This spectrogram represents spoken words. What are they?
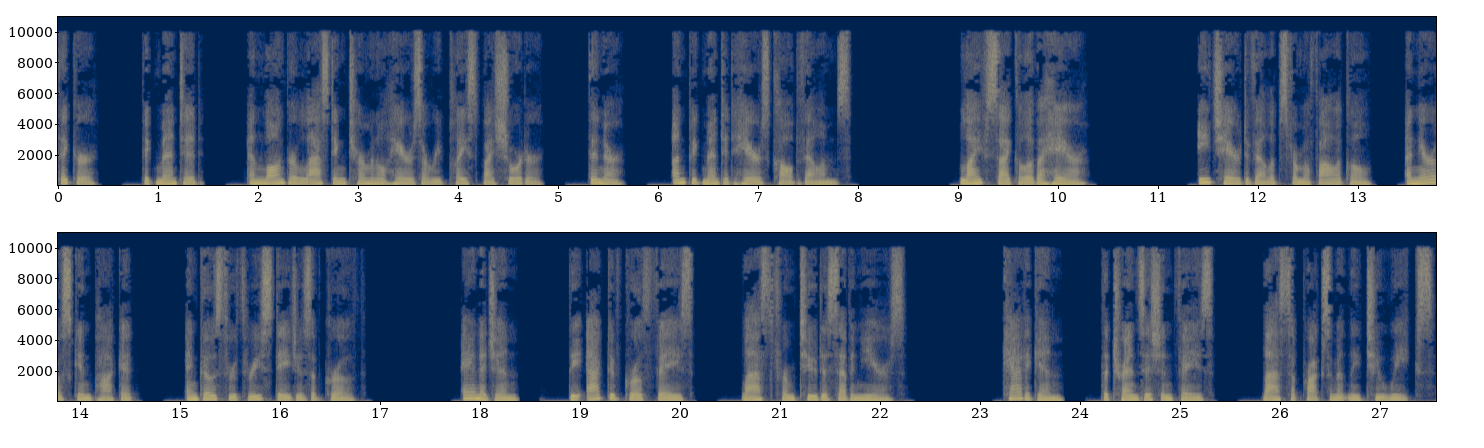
thicker, pigmented, and longer lasting terminal hairs are replaced by shorter, thinner, unpigmented hairs called vellus. Life cycle of a hair. Each hair develops from a follicle, a narrow skin pocket, and goes through three stages of growth. Anagen, the active growth phase, lasts from 2 to 7 years. Catagen, the transition phase, lasts approximately 2 weeks.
